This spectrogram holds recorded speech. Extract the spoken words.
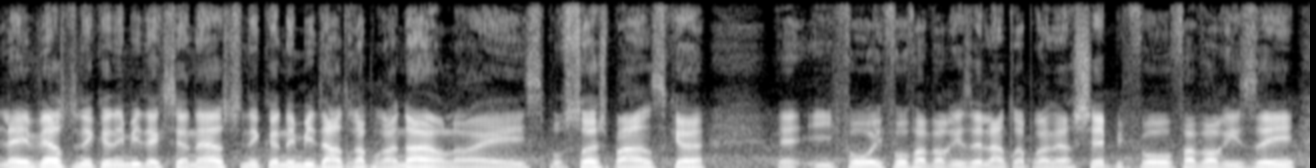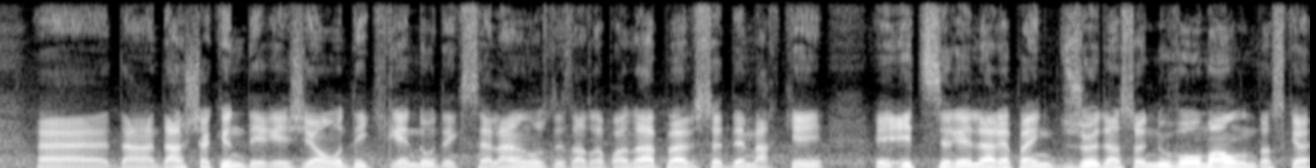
L'inverse d'une économie d'actionnaire, c'est une économie d'entrepreneurs. Et c'est pour ça, je pense que euh, il faut, il faut favoriser l'entrepreneurship, il faut favoriser euh, dans, chacune des régions des créneaux d'excellence des entrepreneurs peuvent se démarquer et, tirer leur épingle du jeu dans ce nouveau monde. Parce que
